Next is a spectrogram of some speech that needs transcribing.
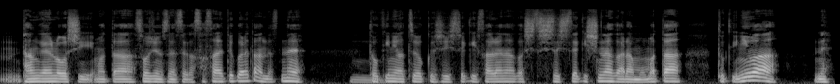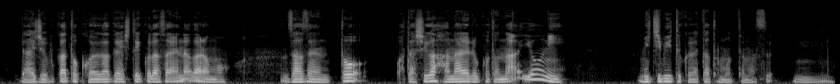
うん単元老師、また、ソジュン先生が支えてくれたんですね。えうん時には強く叱責されながら、叱責しながらも、また、時には、ね、大丈夫かと声掛けしてくださいながらも、座禅と私が離れることないように、導いてくれたと思ってます。うん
